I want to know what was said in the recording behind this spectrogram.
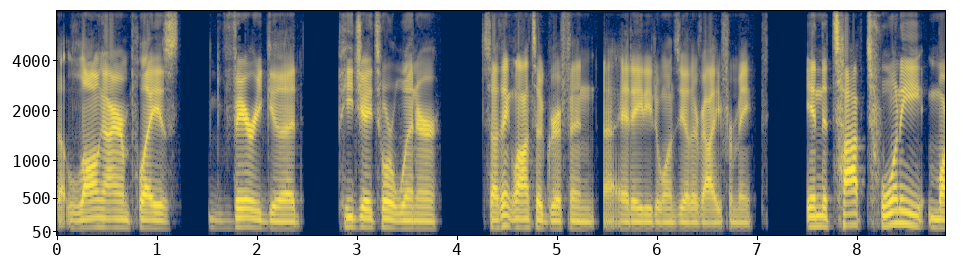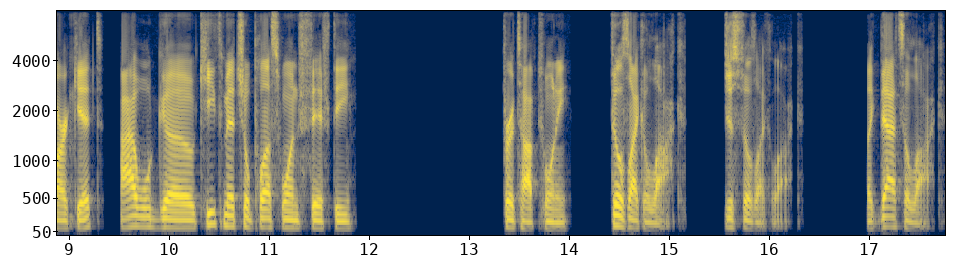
The long iron play is very good. PGA Tour winner. So I think Lanto Griffin uh, at 80 to 1 is the other value for me. In the top 20 market, I will go Keith Mitchell plus 150 for a top 20. Feels like a lock. Just feels like a lock. Like that's a lock.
